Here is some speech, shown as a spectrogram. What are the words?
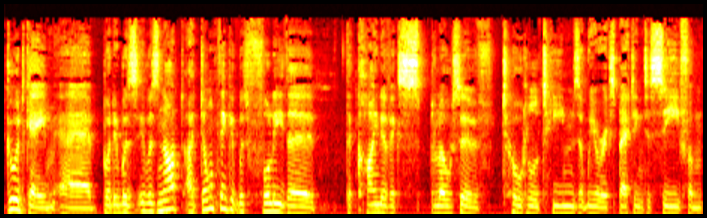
good game uh, but it was it was not i don't think it was fully the the kind of explosive total teams that we were expecting to see from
